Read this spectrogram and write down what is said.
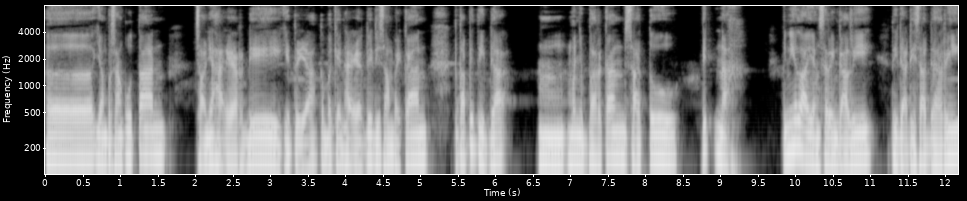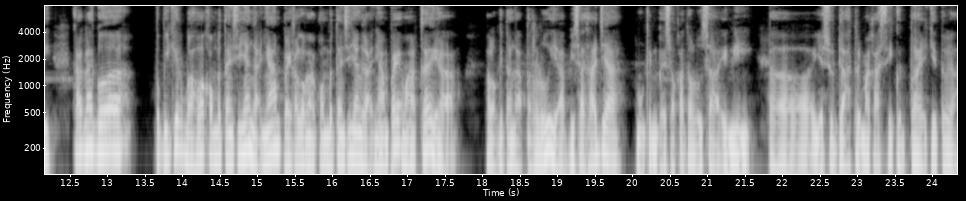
eh, yang bersangkutan, misalnya HRD gitu ya, ke bagian HRD disampaikan, tetapi tidak mm, menyebarkan satu fitnah. Inilah yang sering kali tidak disadari karena gue pikir bahwa kompetensinya nggak nyampe. Kalau nggak kompetensinya nggak nyampe, maka ya kalau kita nggak perlu ya bisa saja mungkin besok atau lusa ini uh, ya sudah terima kasih goodbye gitu ya.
